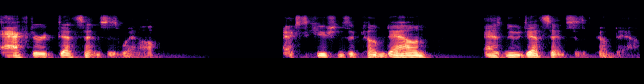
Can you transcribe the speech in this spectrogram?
after death sentences went up. Executions have come down as new death sentences have come down,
